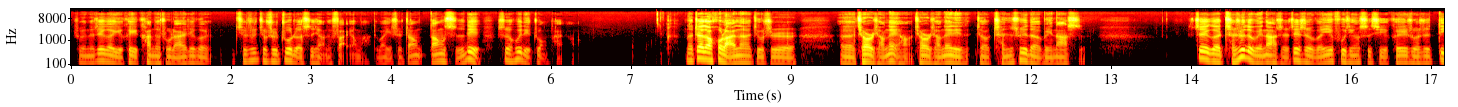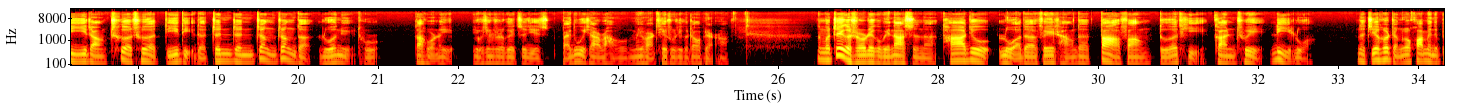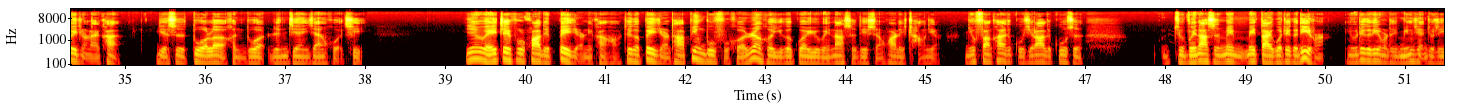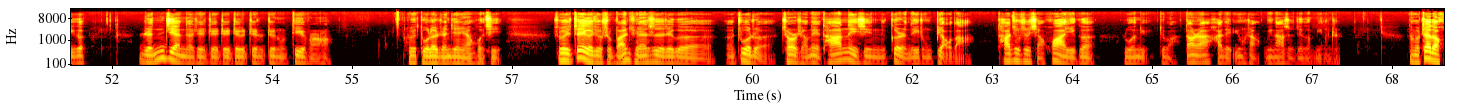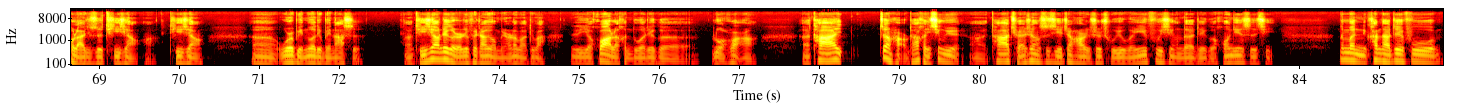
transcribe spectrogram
所以呢，这个也可以看得出来，这个其实就是作者思想的反应嘛，对吧？也是当当时的社会的状态啊。那再到后来呢，就是呃，乔尔乔内哈，乔尔乔内的叫《沉睡的维纳斯》。这个《沉睡的维纳斯》，这是文艺复兴时期可以说是第一张彻彻底底的真真正正的裸女图。大伙儿呢有兴趣可以自己百度一下吧，我没法贴出这个照片啊。那么这个时候，这个维纳斯呢，他就裸得非常的大方、得体、干脆、利落。那结合整个画面的背景来看，也是多了很多人间烟火气。因为这幅画的背景，你看哈，这个背景它并不符合任何一个关于维纳斯的神话的场景。你就翻看古希腊的故事，就维纳斯没没待过这个地方，因为这个地方它明显就是一个人间的这这这这这这种地方哈。所以多了人间烟火气，所以这个就是完全是这个呃作者乔尔乔内他内心个人的一种表达，他就是想画一个裸女，对吧？当然还得用上维纳斯这个名字。那么再到后来就是提香啊，提香，嗯，乌尔比诺的维纳斯啊，提香这个人就非常有名了吧，对吧？也画了很多这个裸画啊，呃，他正好他很幸运啊，他全盛时期正好也是处于文艺复兴的这个黄金时期。那么你看他这幅，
